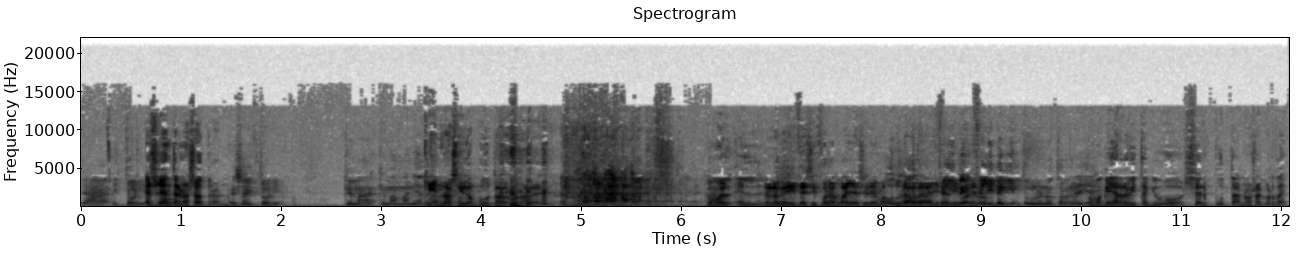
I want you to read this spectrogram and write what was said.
Ya, historia. Eso ya entre nosotros, ¿no? Eso es historia. ¿Qué más, qué más manía de ¿Quién no ha sido puta alguna vez? Como, el, el- No es lo que dice, si fuera paya sería más puta Otra, que la gallina Felipe. Felipe V, uno de nuestros reyes. como aquella revista que hubo, Ser puta, ¿no os acordáis?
